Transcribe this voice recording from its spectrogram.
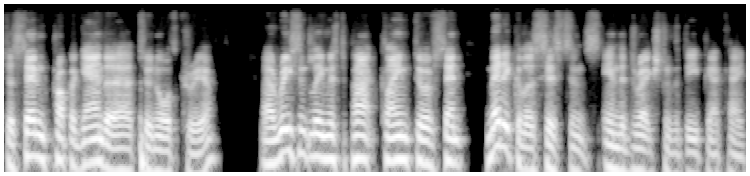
to send propaganda to North Korea. Uh, recently, Mr. Park claimed to have sent medical assistance in the direction of the DPRK.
